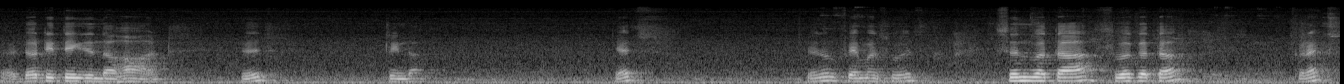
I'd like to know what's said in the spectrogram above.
uh, dirty things in the heart is cleaned up. Yes? You know, famous words. Sanvata, Swagata, correct?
